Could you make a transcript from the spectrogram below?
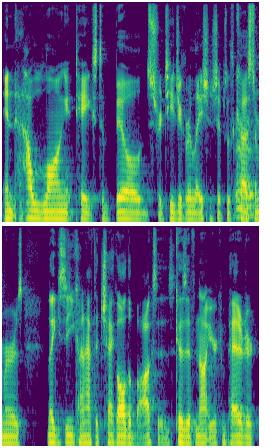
and how long it takes to build strategic relationships with mm-hmm. customers, like you said, you kind of have to check all the boxes because if not, your competitor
